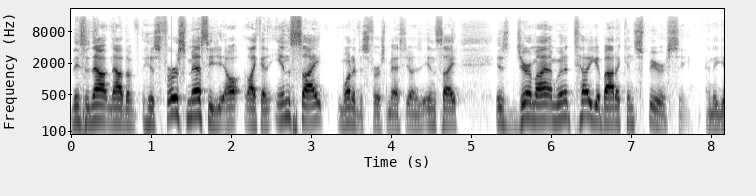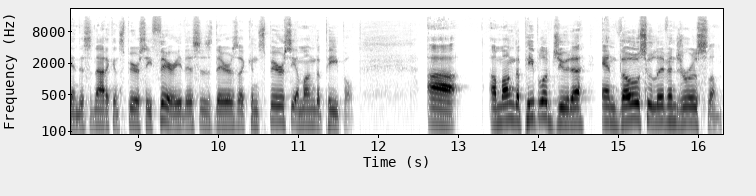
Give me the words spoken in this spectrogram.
This is now, now the, his first message, like an insight, one of his first messages, his insight, is Jeremiah, I'm going to tell you about a conspiracy. And again, this is not a conspiracy theory. This is there's a conspiracy among the people, uh, among the people of Judah and those who live in Jerusalem.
